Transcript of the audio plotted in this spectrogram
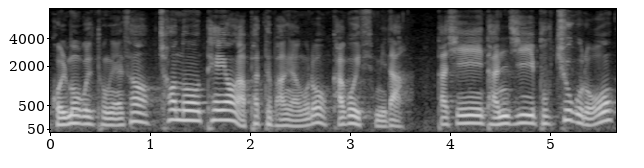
골목을 통해서 천호 태영 아파트 방향으로 가고 있습니다. 다시 단지 북쪽으로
